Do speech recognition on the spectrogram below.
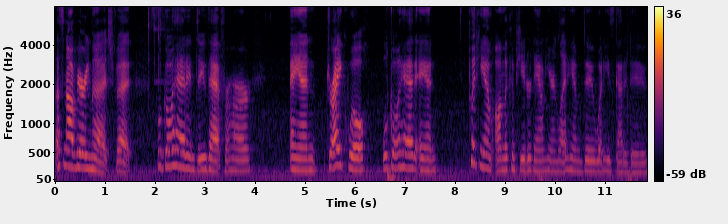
That's not very much, but we'll go ahead and do that for her. And Drake will will go ahead and put him on the computer down here and let him do what he's got to do.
